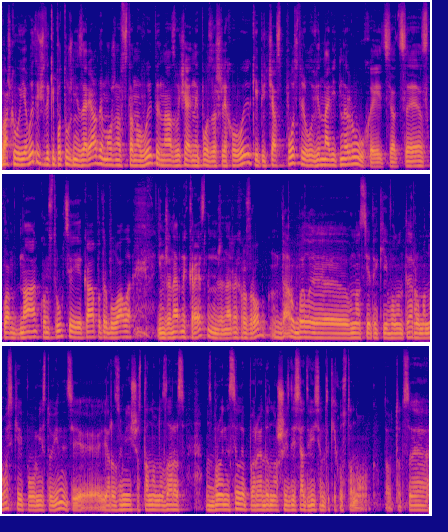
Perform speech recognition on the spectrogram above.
Важко уявити, що такі потужні заряди можна встановити на звичайний позашляховик, і під час пострілу він навіть не рухається. Це складна конструкція, яка потребувала інженерних креслень, інженерних розробок. Да, робили. У нас є такий волонтер Романовський по місту Вінниці. Я розумію, що станом на зараз в Збройні сили передано 68 таких установок. Тобто, це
